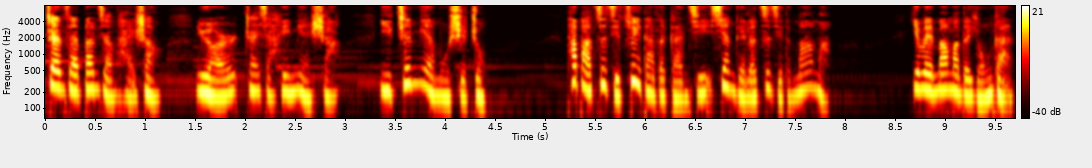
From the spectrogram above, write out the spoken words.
站在颁奖台上，女儿摘下黑面纱，以真面目示众。她把自己最大的感激献给了自己的妈妈，因为妈妈的勇敢，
